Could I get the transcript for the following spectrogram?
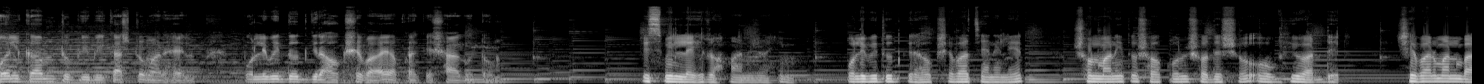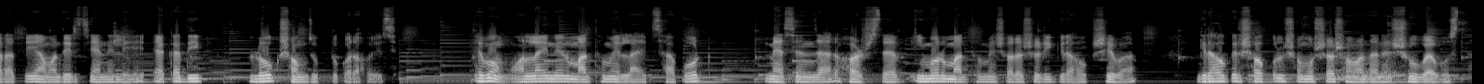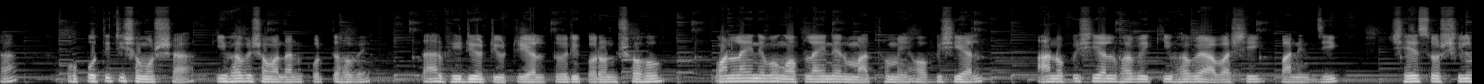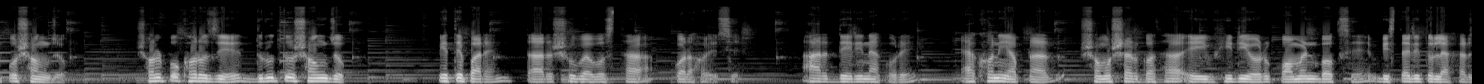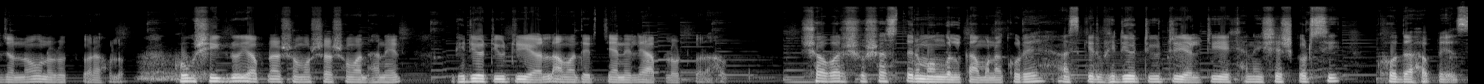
Welcome to PB customer help. পল্লী বিদ্যুৎ গ্রাহক সেবায় আপনাকে স্বাগতম। বিসমিল্লাহির রহমান রহিম। পল্লী বিদ্যুৎ গ্রাহক সেবা চ্যানেলের সম্মানিত সকল সদস্য ও ভিউয়ারদের সেবার মান বাড়াতে আমাদের চ্যানেলে একাধিক লোক সংযুক্ত করা হয়েছে এবং অনলাইনের মাধ্যমে লাইভ সাপোর্ট, মেসেঞ্জার, হোয়াটসঅ্যাপ, ইমোর মাধ্যমে সরাসরি গ্রাহক সেবা, গ্রাহকের সকল সমস্যা সমাধানের সুব্যবস্থা ও প্রতিটি সমস্যা কীভাবে সমাধান করতে হবে তার ভিডিও টিউটোরিয়াল তৈরিকরণ সহ অনলাইন এবং অফলাইনের মাধ্যমে অফিসিয়াল, আনঅফিসিয়ালভাবে কীভাবে আবাসিক, বাণিজ্যিক, সেচ ও শিল্প সংযোগ স্বল্প খরচে দ্রুত সংযোগ পেতে পারেন তার সুব্যবস্থা করা হয়েছে। আর দেরি না করে এখনই আপনার সমস্যার কথা এই ভিডিওর কমেন্ট বক্সে বিস্তারিত লেখার জন্য অনুরোধ করা হলো। খুব শীঘ্রই আপনার সমস্যা সমাধানের ভিডিও টিউটোরিয়াল আমাদের চ্যানেলে আপলোড করা হবে সবার সুস্বাস্থ্যের মঙ্গল কামনা করে আজকের ভিডিও টিউটোরিয়ালটি এখানেই শেষ করছি। খোদা হাফেজ।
